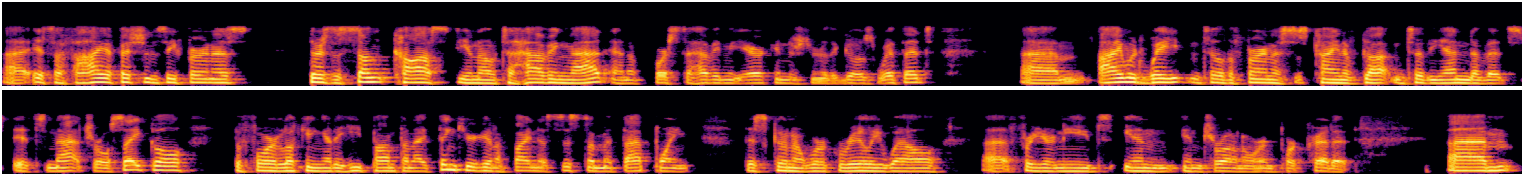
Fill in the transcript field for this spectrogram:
Uh, it's a high efficiency furnace. There's a sunk cost, you know, to having that, and of course to having the air conditioner that goes with it. Um, I would wait until the furnace has kind of gotten to the end of its its natural cycle before looking at a heat pump. And I think you're going to find a system at that point that's going to work really well uh, for your needs in in Toronto or in Port Credit. Um,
